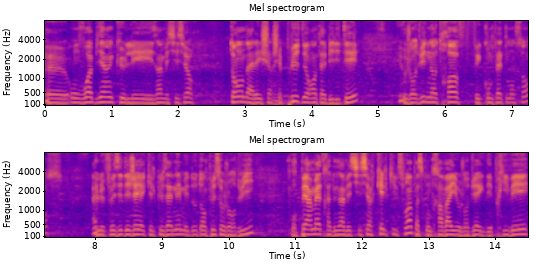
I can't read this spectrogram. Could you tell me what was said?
euh, on voit bien que les investisseurs tendent à aller chercher plus de rentabilité. Et aujourd'hui, notre offre fait complètement sens. Elle le faisait déjà il y a quelques années, mais d'autant plus aujourd'hui, pour permettre à des investisseurs, quels qu'ils soient, parce qu'on travaille aujourd'hui avec des privés,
